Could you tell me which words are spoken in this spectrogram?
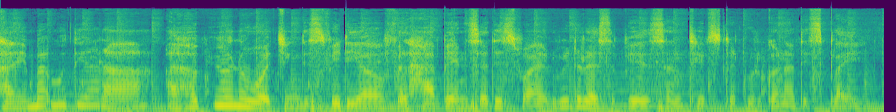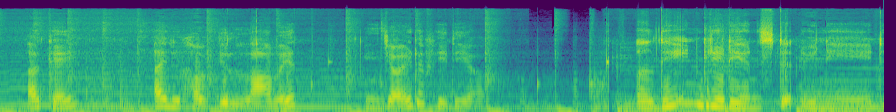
Hi Mbak Mutiara, I hope you are watching this video feel happy and satisfied with the recipes and tips that we're gonna display. Okay, I do hope you love it. Enjoy the video. All the ingredients that we need.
